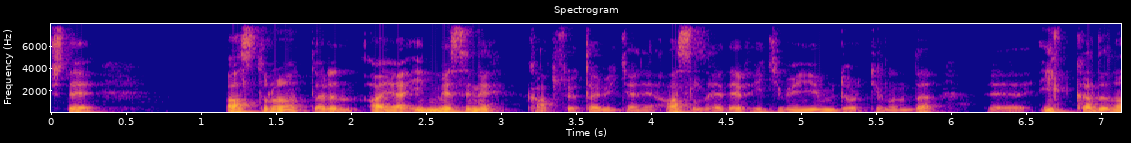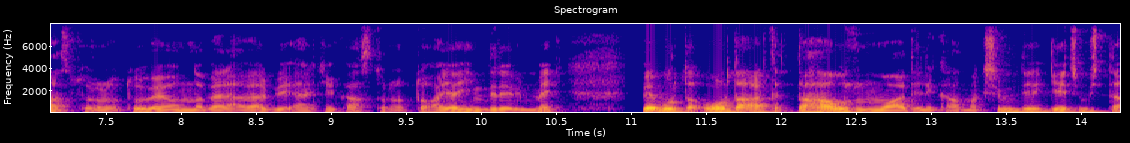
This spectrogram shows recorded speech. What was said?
işte astronotların Ay'a inmesini kapsıyor. Tabii ki hani asıl hedef 2024 yılında e, ilk kadın astronotu ve onunla beraber bir erkek astronotu Ay'a indirebilmek ve burada orada artık daha uzun vadeli kalmak. Şimdi geçmişte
